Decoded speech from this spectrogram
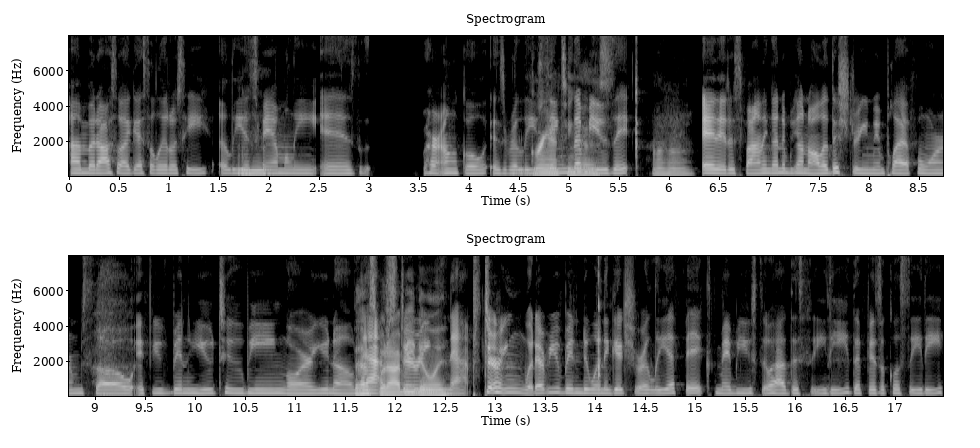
Um, but also I guess a little tea. Aaliyah's Mhm. family is her uncle is releasing Granting the us. music, Uh-huh. and it is finally going to be on all of the streaming platforms. So if you've been YouTubing or you know That's what I be Napstering- doing. Napstering, whatever you've been doing to get your Aaliyah fix, maybe you still have the CD, the physical CD.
